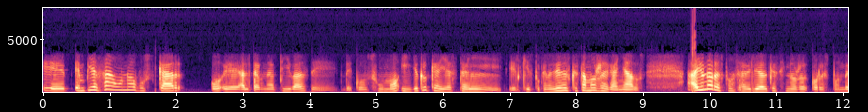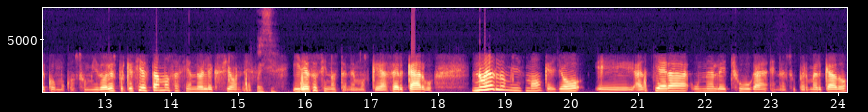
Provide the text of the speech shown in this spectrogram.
eh, empieza uno a buscar eh, alternativas de, de, consumo y yo creo que ahí está el, el kit, porque me dicen es que estamos regañados. Hay una responsabilidad que sí nos corresponde como consumidores, porque sí estamos haciendo elecciones pues y de eso sí nos tenemos que hacer cargo. No es lo mismo que yo eh, adquiera una lechuga en el supermercado,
